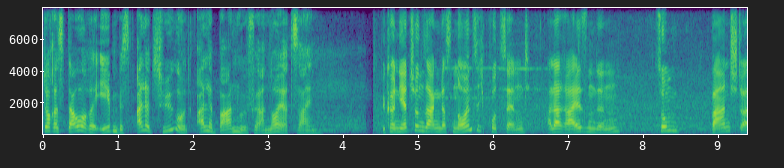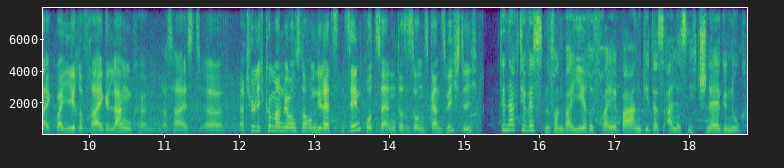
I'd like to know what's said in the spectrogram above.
Doch es dauere eben, bis alle Züge und alle Bahnhöfe erneuert seien. Wir können jetzt schon sagen, dass 90 Prozent aller Reisenden zum Bahnsteig barrierefrei gelangen können. Das heißt, äh, natürlich kümmern wir uns noch um die letzten 10 Prozent, das ist uns ganz wichtig. Den Aktivisten von Barrierefreie Bahn geht das alles nicht schnell genug.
